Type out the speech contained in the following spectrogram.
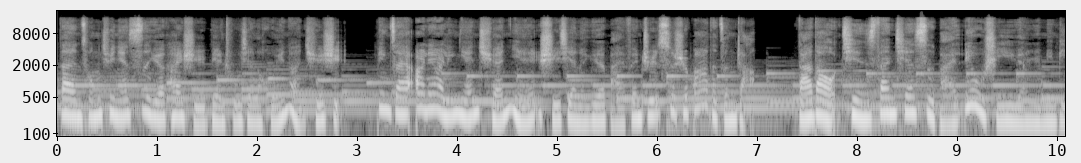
但从去年四月开始便出现了回暖趋势，并在二零二零年全年实现了约百分之四十八的增长，达到近三千四百六十亿元人民币。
